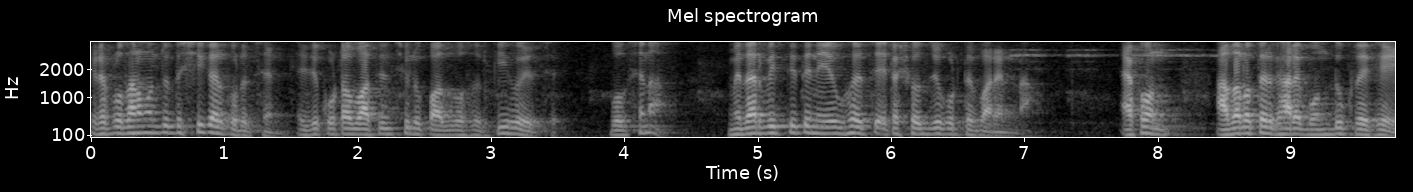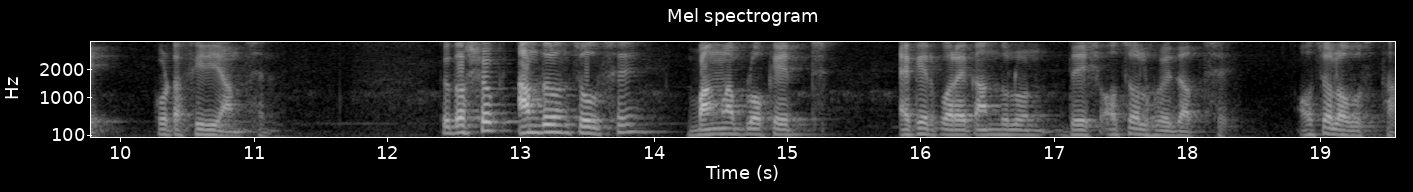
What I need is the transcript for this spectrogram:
এটা প্রধানমন্ত্রী তো স্বীকার করেছেন। এই যে কোটা বাতিল ছিল পাঁচ বছর, কি হয়েছে? বলছে না। মেধার ভিত্তিতে নিয়োগ হয়েছে, এটা সহ্য করতে পারেন না। এখন আদালতের ঘাড়ে বন্দুক রেখে কোটা ফিরিয়ে আনছেন। তো দর্শক, আন্দোলন চলছে, বাংলা ব্লকেট একের পর এক আন্দোলন দেশ অচল হয়ে যাচ্ছে। অচল অবস্থা,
